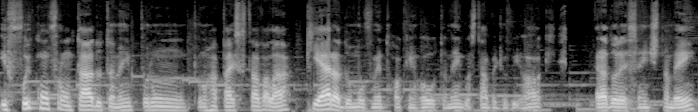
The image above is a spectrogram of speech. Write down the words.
e fui confrontado também por um, por um rapaz que estava lá, que era do movimento rock and roll também, gostava de ouvir rock, era adolescente também.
